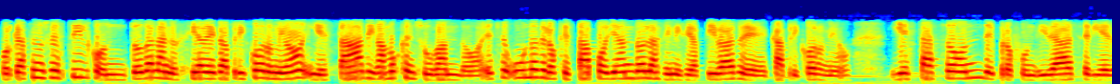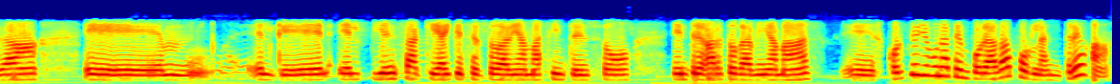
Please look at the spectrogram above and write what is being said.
porque hace un sextil con toda la energía de Capricornio y está, digamos que en su bando. Es uno de los que está apoyando las iniciativas de Capricornio. Y estas son de profundidad, seriedad, eh, el que él, él piensa que hay que ser todavía más intenso, entregar todavía más. Eh, Escorpio lleva una temporada por la entrega.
